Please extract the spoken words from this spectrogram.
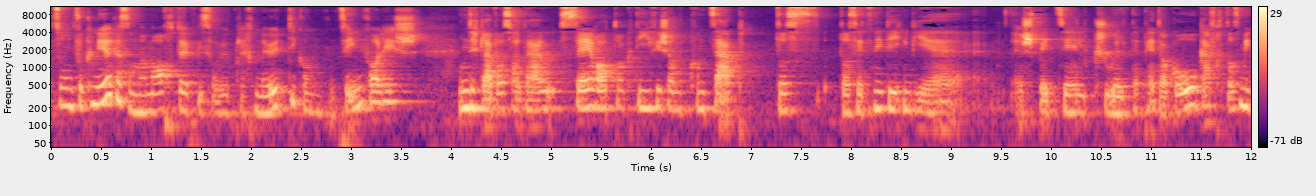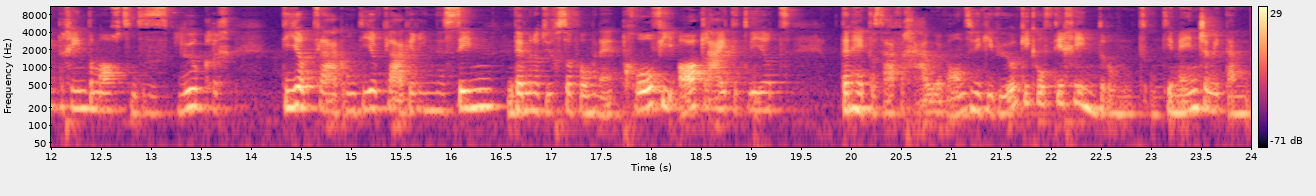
zum Vergnügen, sondern man macht etwas, was wirklich nötig und sinnvoll ist. Und ich glaube, was halt auch sehr attraktiv ist am Konzept, dass das jetzt nicht irgendwie ein speziell geschulter Pädagoge einfach das mit den Kindern macht, sondern dass es wirklich Tierpfleger und Tierpflegerinnen sind. Und wenn man natürlich so von einem Profi angeleitet wird, dann hat das einfach auch eine wahnsinnige Wirkung auf die Kinder. Und, und die Menschen mit dem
